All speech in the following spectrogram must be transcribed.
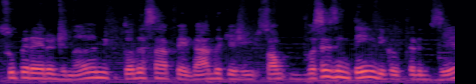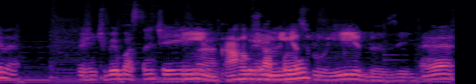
super aerodinâmico, toda essa pegada que a gente só vocês entendem o que eu quero dizer, né? A gente vê bastante aí Sim, na, um carro com Japão. linhas fluídas e É.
